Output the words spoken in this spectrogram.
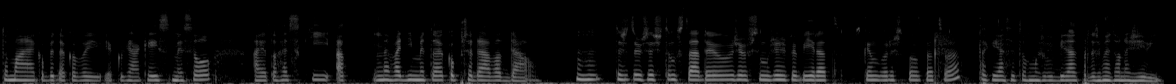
to má jakoby takový jako nějaký smysl a je to hezký a nevadí mi to jako předávat dál. Mhm. Takže ty už jsi v tom stádiu, že už si můžeš vybírat, s kým budeš spolupracovat? Tak já si to můžu vybírat, protože mě to neživí.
